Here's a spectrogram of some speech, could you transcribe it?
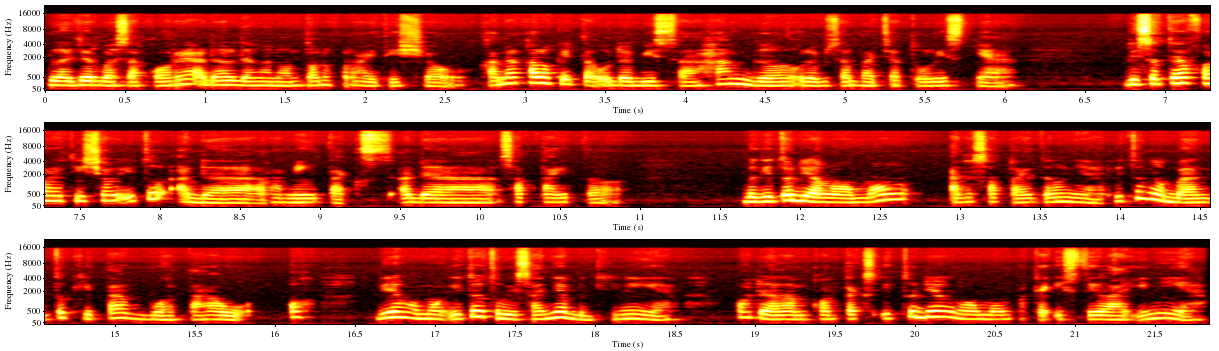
belajar bahasa Korea adalah dengan nonton variety show. Karena kalau kita udah bisa Hangul, udah bisa baca tulisnya, di setiap variety show itu ada running text, ada subtitle. Begitu dia ngomong, ada subtitlenya. Itu ngebantu kita buat tahu, oh dia ngomong itu tulisannya begini ya. Oh dalam konteks itu dia ngomong pakai istilah ini ya.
